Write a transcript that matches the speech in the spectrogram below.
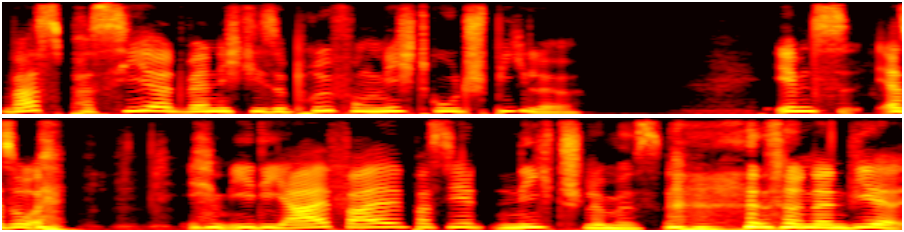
Was passiert, wenn ich diese Prüfung nicht gut spiele? Im, also im Idealfall passiert nichts Schlimmes, sondern wir,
